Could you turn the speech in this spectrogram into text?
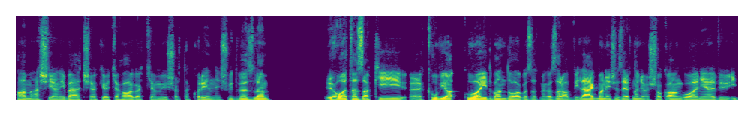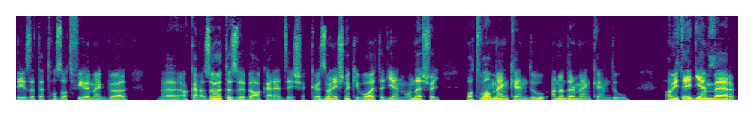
Almási Jani bácsi, aki, hogyha hallgatja a műsort, akkor én is üdvözlöm. Ő volt az, aki eh, Kuwaitban dolgozott meg az arab világban, és ezért nagyon sok angol nyelvű idézetet hozott filmekből, akár az öltözőbe, akár edzések közben, és neki volt egy ilyen mondás, hogy what one man can do, another man can do. Amit egy ember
